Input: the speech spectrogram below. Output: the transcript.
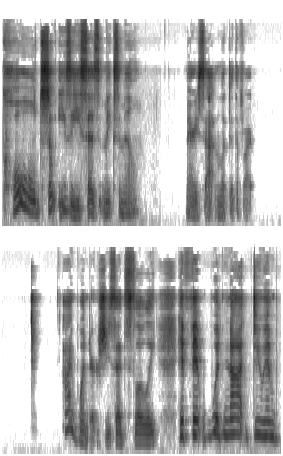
cold so easy, he says it makes him ill. Mary sat and looked at the fire. I wonder, she said slowly, if it would not do him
